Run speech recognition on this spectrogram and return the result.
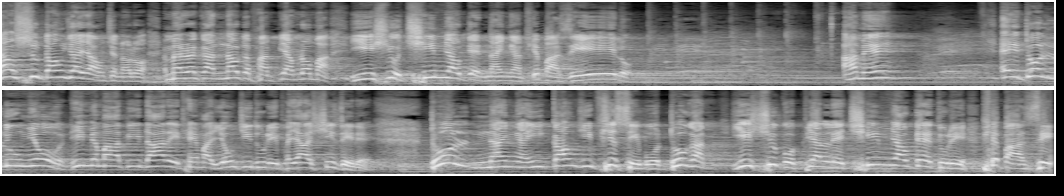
တောင်ဆူတောင်းကြရအောင်ကျွန်တော်တို့အမေရိကနောက်တစ်ဖန်ပြန်ပြီးတော့မှယေရှုကိုချီးမြှောက်တဲ့နိုင်ငံဖြစ်ပါစေလို့အာမင် အဲ့တို့လူမျိုးဒီမြန်မာပြည်သားတွေထဲမှာယုံကြည်သူတွေဖျားရှိစေတယ်တို့နိုင်ငံကြီးကောင်းကြီးဖြစ်စေဖို့တို့ကယေရှုကိုပြန်လဲချီးမြှောက်တဲ့သူတွေဖြစ်ပါစေ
